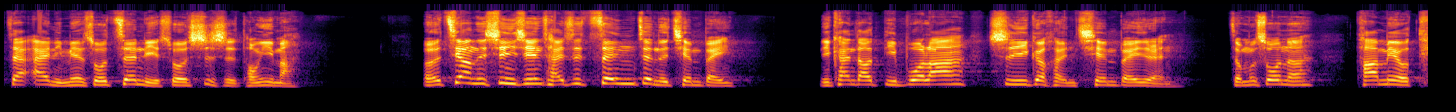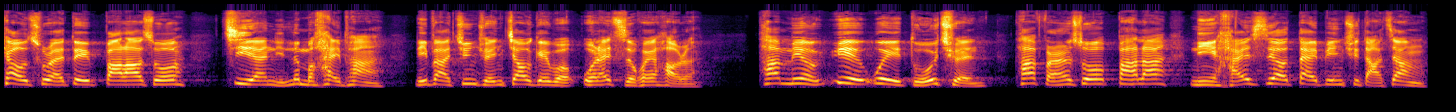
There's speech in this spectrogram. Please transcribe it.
在爱里面说真理、说事实，同意吗？而这样的信心才是真正的谦卑。你看到底波拉是一个很谦卑的人，怎么说呢？他没有跳出来对巴拉说：“既然你那么害怕，你把军权交给我，我来指挥好了。”他没有越位夺权。他反而说：“巴拉，你还是要带兵去打仗，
